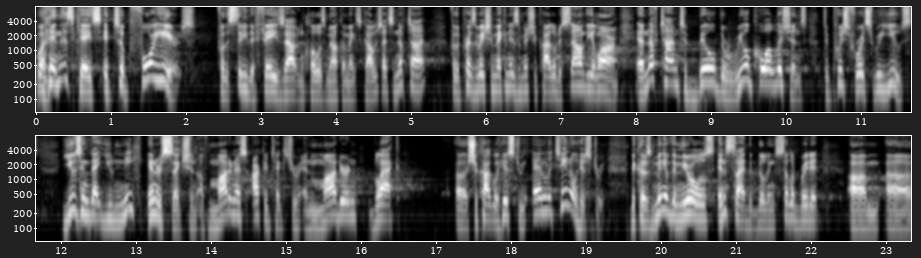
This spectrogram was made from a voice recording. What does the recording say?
But in this case, it took four years for the city to phase out and close Malcolm X College. That's enough time for the preservation mechanism in Chicago to sound the alarm, and enough time to build the real coalitions to push for its reuse, using that unique intersection of modernist architecture and modern black uh, Chicago history and Latino history, because many of the murals inside the building celebrated um, uh,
